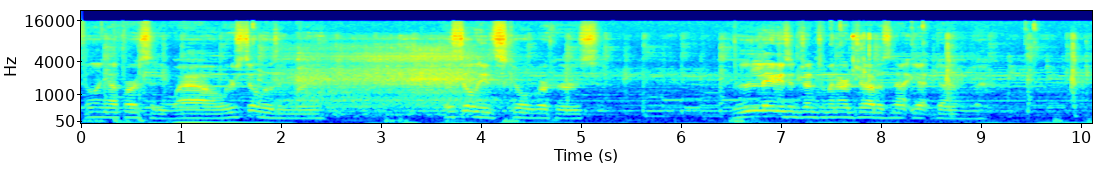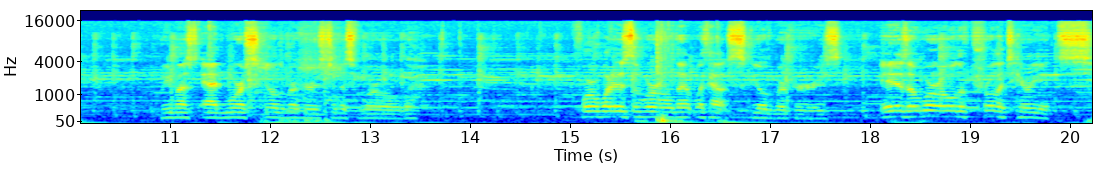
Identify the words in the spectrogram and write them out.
Filling up our city. Wow, we're still losing money. They still need skilled workers. Ladies and gentlemen, our job is not yet done. We must add more skilled workers to this world. For what is the world without skilled workers? It is a world of proletariats.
